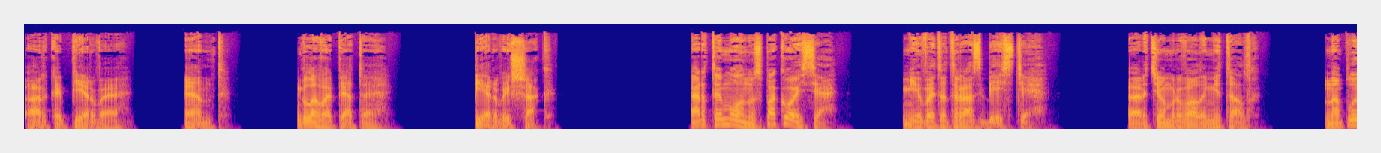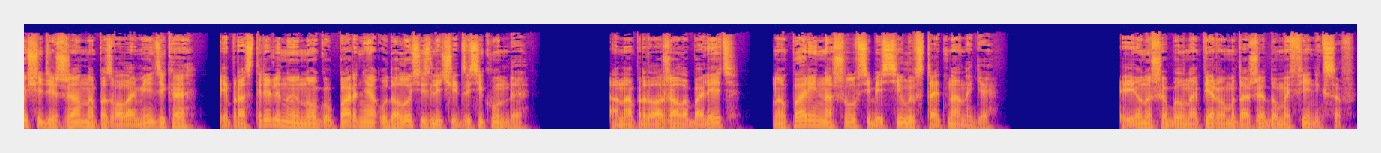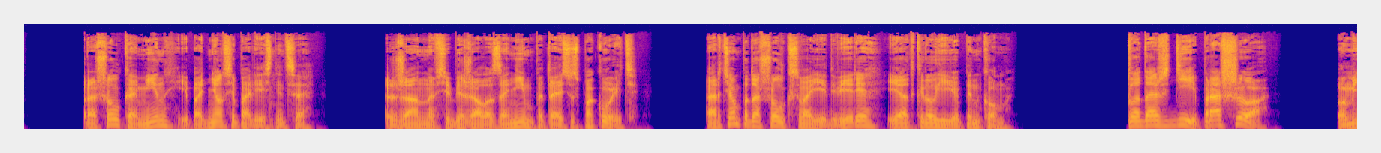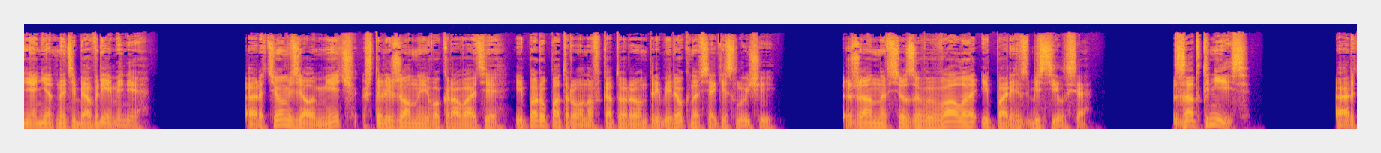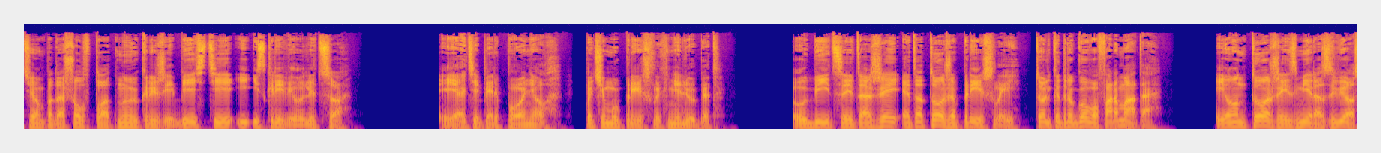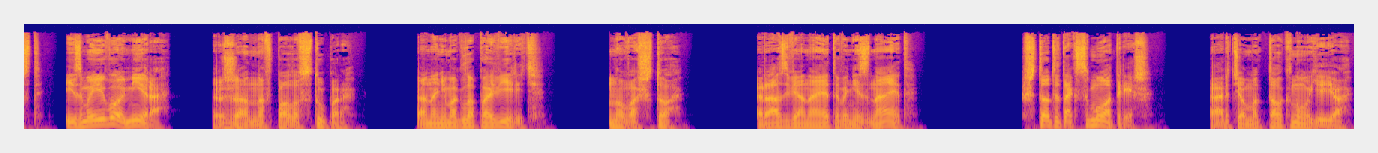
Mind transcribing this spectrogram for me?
Арка первая. Энд. Глава пятая. Первый шаг. «Артемон, успокойся!» «Не в этот раз, бестия!» Артем рвал и металл. На площади Жанна позвала медика, и простреленную ногу парня удалось излечить за секунды. Она продолжала болеть, но парень нашел в себе силы встать на ноги. Юноша был на первом этаже дома фениксов. Прошел камин и поднялся по лестнице. Жанна все бежала за ним, пытаясь успокоить. Артем подошел к своей двери и открыл ее пинком. «Подожди, прошу! У меня нет на тебя времени!» Артем взял меч, что лежал на его кровати, и пару патронов, которые он приберег на всякий случай. Жанна все завывала, и парень взбесился. «Заткнись!» Артем подошел вплотную к рыжей бестии и искривил лицо. «Я теперь понял, почему пришлых не любят. Убийца этажей — это тоже пришлый, только другого формата. И он тоже из мира звезд, из моего мира». Жанна впала в ступор. Она не могла поверить. Но во что? Разве она этого не знает? «Что ты так смотришь?» Артем оттолкнул ее.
